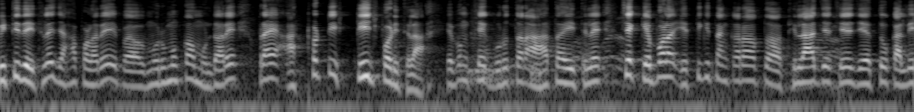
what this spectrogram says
ପିଟି ଦେଇଥିଲେ ଯାହାଫଳରେ ମୁର୍ମୁଙ୍କ ମୁଣ୍ଡରେ ପ୍ରାୟ ଆଠଟି ଷ୍ଟିଚ୍ ପଡ଼ିଥିଲା ଏବଂ ସେ ଗୁରୁତର ଆହତ ହୋଇଥିଲେ ସେ କେବଳ ଏତିକି ତାଙ୍କର ଥିଲା ଯେ ସେ ଯେହେତୁ କାଲି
